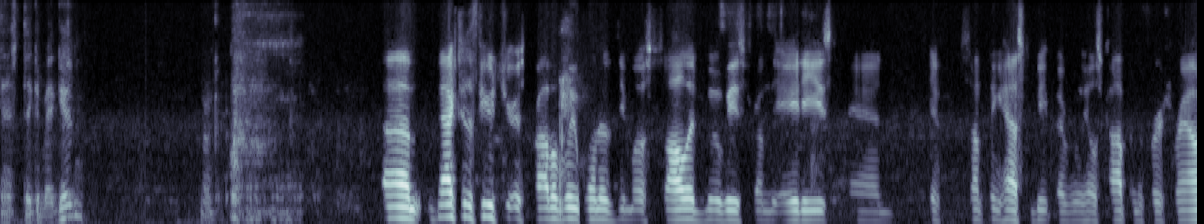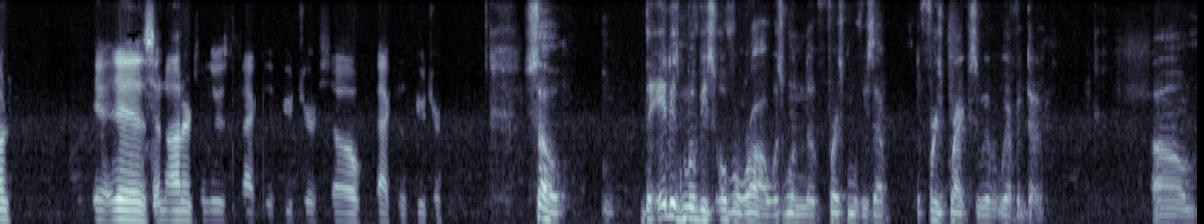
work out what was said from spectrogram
Let's take it back in. Okay. Um, Back to the Future is probably one of the most solid movies from the 80s. And if something has to beat Beverly Hills Cop in the first round, it is an honor to lose to Back to the Future. So, Back to the Future. So the 80s movies overall was one of the first movies that the first brackets we ever, we ever done. Um,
